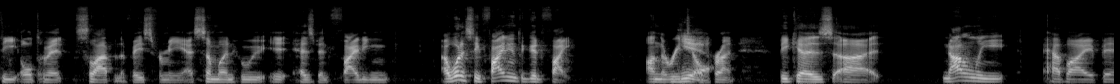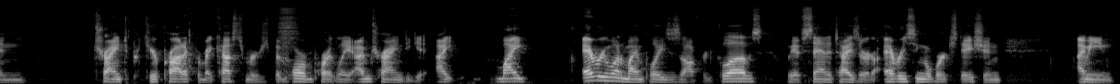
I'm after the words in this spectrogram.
the ultimate slap in the face for me as someone who has been fighting. I want to say fighting the good fight on the retail Yeah. front because uh, not only have I been trying to procure product for my customers, but more importantly, I'm trying to get I my every one of my employees is offered gloves. We have sanitizer at every single workstation. I mean,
